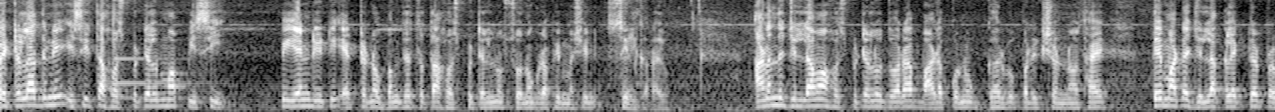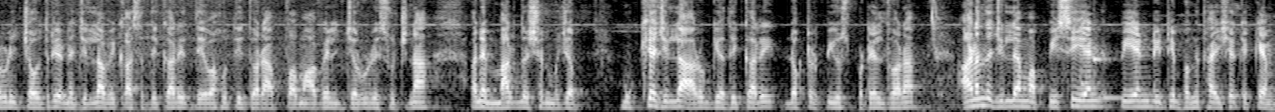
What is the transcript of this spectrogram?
પેટલાદની ઈશિતા હોસ્પિટલમાં પીસી પીએનડીટી એક્ટનો ભંગ થતાં હોસ્પિટલનું સોનોગ્રાફી મશીન સીલ કરાયું. આણંદ જિલ્લામાં હોસ્પિટલો દ્વારા બાળકોનું ગર્ભ પરીક્ષણ ન થાય તે માટે જિલ્લા કલેક્ટર પ્રવીણ ચૌધરી અને જિલ્લા વિકાસ અધિકારી દેવાહુતિ દ્વારા આપવામાં આવેલ જરૂરી સૂચના અને માર્ગદર્શન મુજબ મુખ્ય જિલ્લા આરોગ્ય અધિકારી ડૉક્ટર પિયુષ પટેલ દ્વારા. આણંદ જિલ્લામાં પીસી એન્ડ પીએનડીટી ભંગ થાય છે કે કેમ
